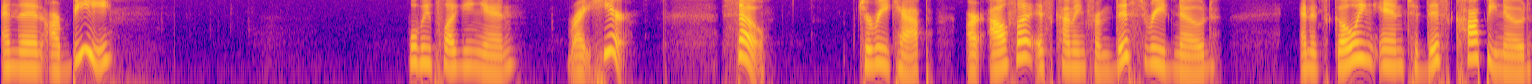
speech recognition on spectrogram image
And then our B will be plugging in right here. So to recap, our alpha is coming from this read node and it's going into this copy node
